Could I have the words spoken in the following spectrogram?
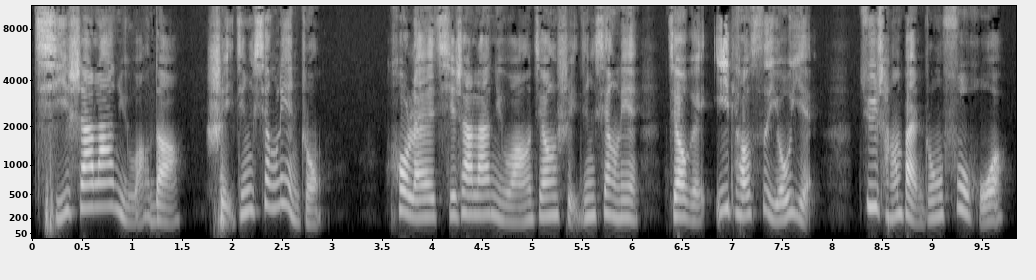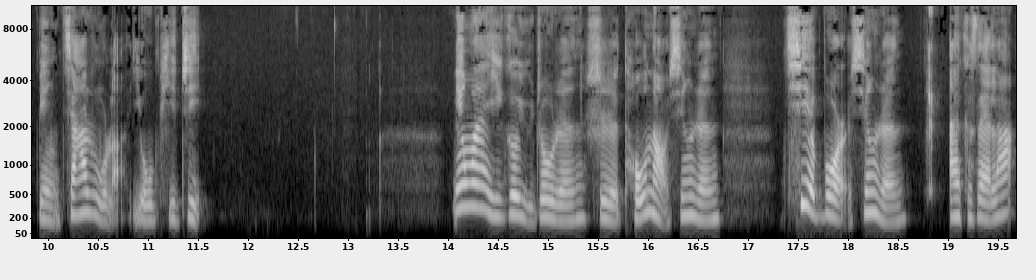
奇莎拉女王的水晶项链中。后来，奇莎拉女王将水晶项链交给一条四有野。剧场版中复活并加入了 UPG。另外一个宇宙人是头脑星人切布尔星人艾克塞拉，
